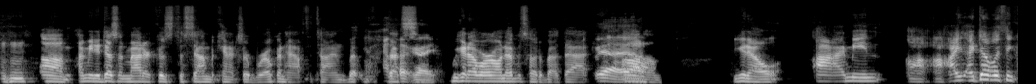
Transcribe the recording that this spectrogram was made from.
Mhm. Um, I mean, it doesn't matter because the sound mechanics are broken half the time, but that's right. we can have our own episode about that. Yeah. yeah. Um, you know, I mean, uh, I, I definitely think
